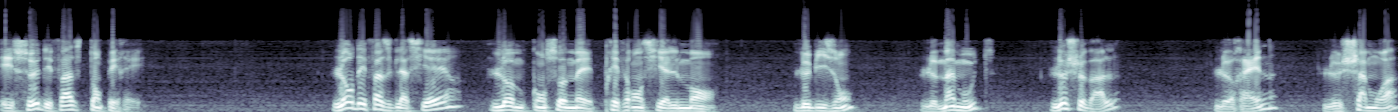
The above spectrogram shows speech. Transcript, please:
et ceux des phases tempérées. Lors des phases glaciaires, l'homme consommait préférentiellement le bison, le mammouth, le cheval, le renne, le chamois,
